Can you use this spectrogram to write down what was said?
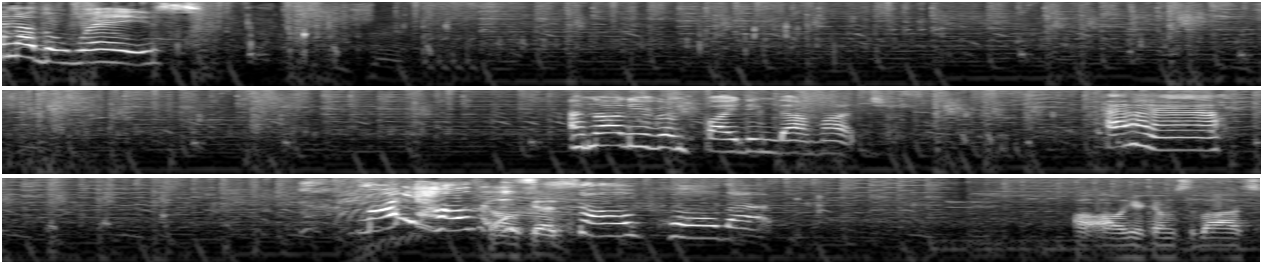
I know the ways. I'm not even fighting that much. My health Oh, is good. so pulled up. Uh oh, here comes the boss.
